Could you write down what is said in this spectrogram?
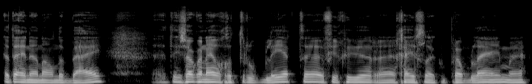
het een en ander bij. Het is ook een heel getroubleerd figuur, geestelijke problemen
